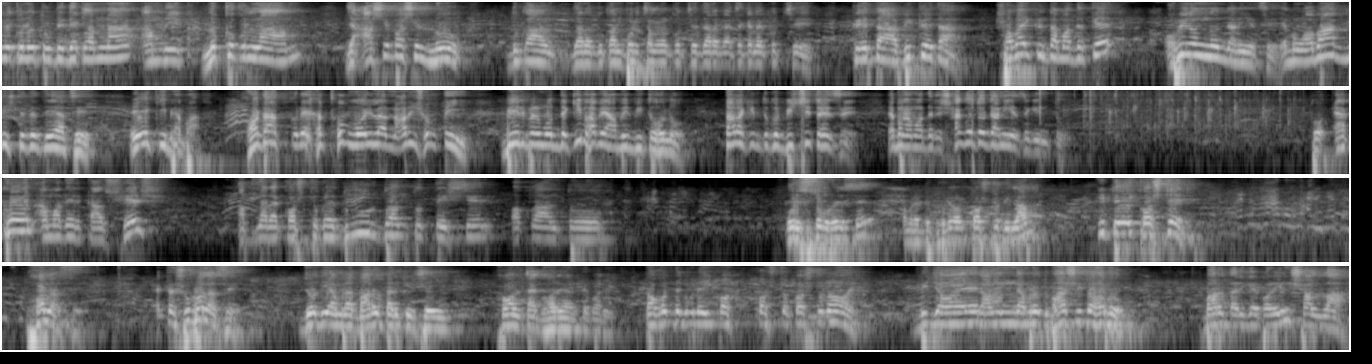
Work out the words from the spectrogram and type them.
আমি কোনো ত্রুটি দেখলাম না, আমি লক্ষ্য করলাম যে আশেপাশের লোক, দোকান, যারা দোকান পরিচালনা করছে, যারা বেচাকেনা করছে, ক্রেতা, বিক্রেতা, সবাই কিন্তু আমাদেরকে অভিনন্দন জানিয়েছে এবং অবাক দৃষ্টিতে চেয়ে আছে, এ কি ব্যাপার? হঠাৎ করে এত মহিলা নারী শক্তি বীরদের মধ্যে কীভাবে আবির্ভূত হলো? তারা কিন্তু খুব বিস্মিত হয়েছে। এবং আমাদের স্বাগত জানিয়েছে কিন্তু। তো এখন আমাদের কাজ শেষ। আপনারা কষ্ট করে দূর দূরান্ত এসছেন, অক্লান্ত পরিশ্রম হয়েছে। আমরা একটু ঘুরে কষ্ট দিলাম। কিন্তু এই কষ্টের ফল আছে। একটা সুফল আছে। যদি আমরা বারো তারিখে সেই ফলটা ঘরে আনতে পারি, তখন দেখবেন এই কষ্ট কষ্ট নয়। বিজয়ের আনন্দে আমরা উদ্ভাসিত হব। বারো তারিখের পরে ইনশাল্লাহ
